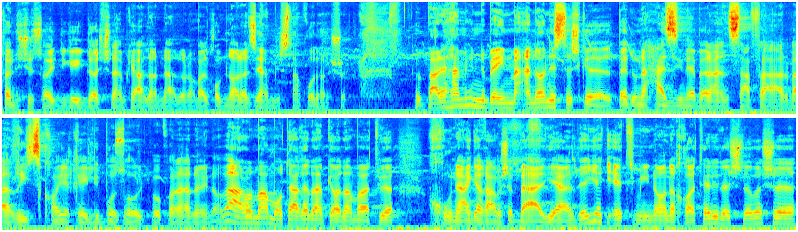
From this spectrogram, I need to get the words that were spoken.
خیلی چیزهای دیگه ای داشتم که الان ندارم. ولی خب ناراضی هم نیستم. خدا رو شکر. برای همین به این معنا نیستش که بدون هزینه برن سفر و ریسک های خیلی بزرگ بکنن و اینا. و هر حال من معتقدم که آدم باید توی خونه اگر قرار برگرده یک اطمینان خاطری داشته باشه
